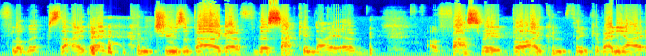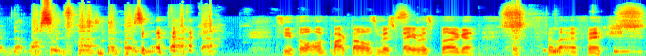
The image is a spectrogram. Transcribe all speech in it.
flummoxed that I then couldn't choose a burger for the second item of fast food, but I couldn't think of any item that wasn't fast, that wasn't a burger. So you thought of McDonald's most famous burger, the fillet of fish.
